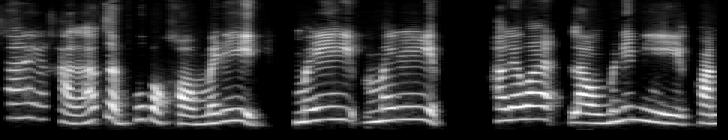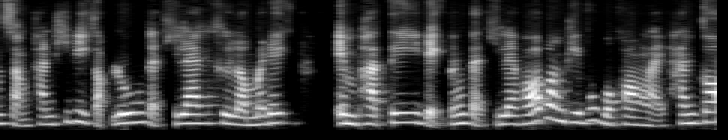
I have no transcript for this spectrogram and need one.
ใช่ค่ะ แล้วถ้าเกิดผู้ปกครองไม่ได้ไม่ไม่ได้เขาเรียกว่าเราไม่ได้มีความสัมพันธ์ที่ดีกับลูกแต่ที่แรกคือเราไม่ได้ empathy เด็กตั้งแต่ที่แรกเพราะว่าบางทีผู้ปกครองหลายท่านก็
